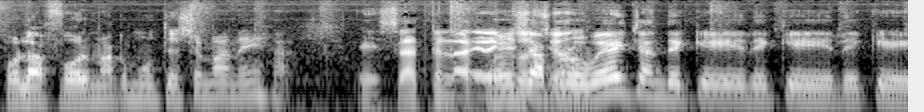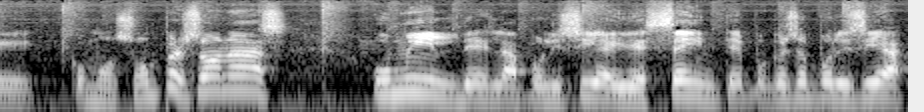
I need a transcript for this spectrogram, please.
por la forma como usted se maneja. Exacto. La, se aprovechan de que, de que, de que como son personas humildes, la policía y decentes, porque esos policías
